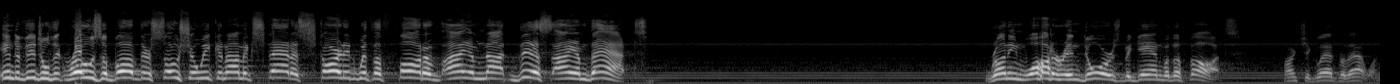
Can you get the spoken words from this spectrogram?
individual that rose above their socioeconomic status started with a thought of, I am not this, I am that. Running water indoors began with a thought. Aren't you glad for that one?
